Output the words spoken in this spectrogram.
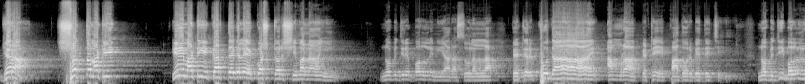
ঘেরা সত্য মাটি এই মাটি কাটতে গেলে কষ্টর সীমা নাই। নবীজিরে বললেন, ইয়া রাসূল আল্লাহ পেটের ক্ষুদায় আমরা পেটে পাদর বেঁধেছি। নবীজি বললেন,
